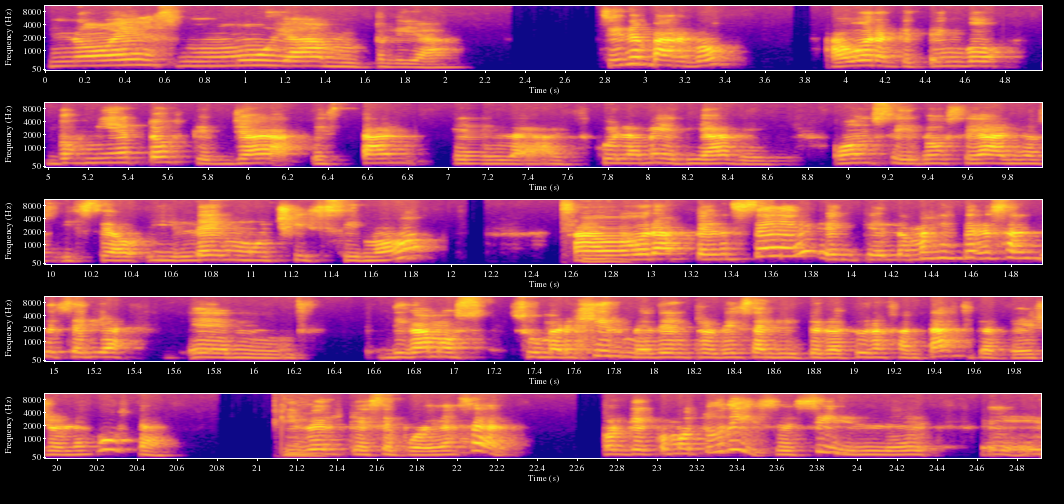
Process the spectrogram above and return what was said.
no es muy amplia. Sin embargo, Ahora que tengo dos nietos que ya están en la escuela media de 11 y 12 años y, se, y leen muchísimo, ahora pensé en que lo más interesante sería, em, digamos, sumergirme dentro de esa literatura fantástica que a ellos les gusta y ver qué se puede hacer. Porque como tú dices, sí, eh,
